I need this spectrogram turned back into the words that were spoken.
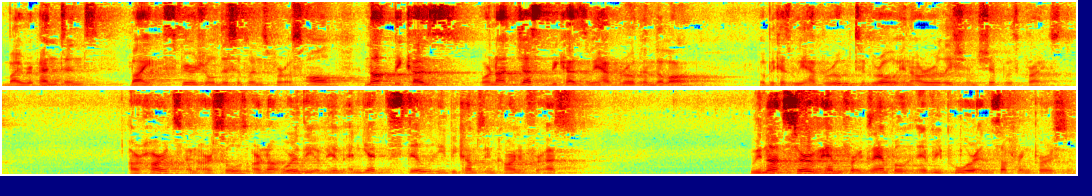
by repentance, by spiritual disciplines for us all, not because or not just because we have broken the law, but because we have room to grow in our relationship with Christ. Our hearts and our souls are not worthy of Him, and yet still He becomes incarnate for us. We not serve Him, for example, in every poor and suffering person.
